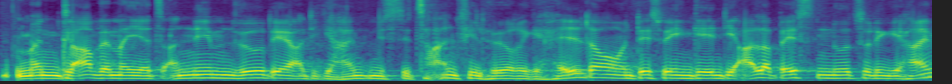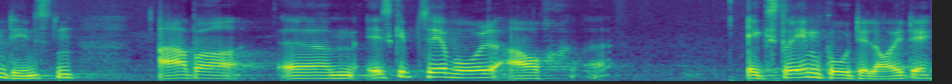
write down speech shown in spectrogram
Ich meine, klar, wenn man jetzt annehmen würde, ja, die Geheimdienste zahlen viel höhere Gehälter und deswegen gehen die Allerbesten nur zu den Geheimdiensten. Aber ähm, es gibt sehr wohl auch äh, extrem gute Leute,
